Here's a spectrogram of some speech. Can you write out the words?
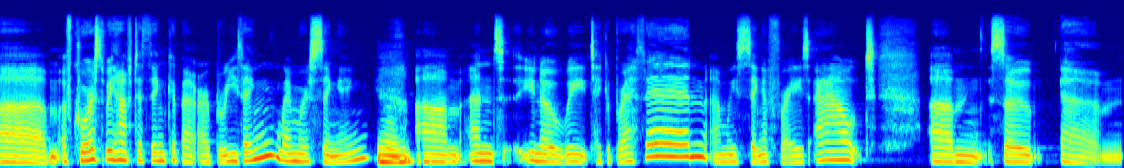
um, of course, we have to think about our breathing when we're singing. Mm. Um, and, you know, we take a breath in and we sing a phrase out. Um, so um,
